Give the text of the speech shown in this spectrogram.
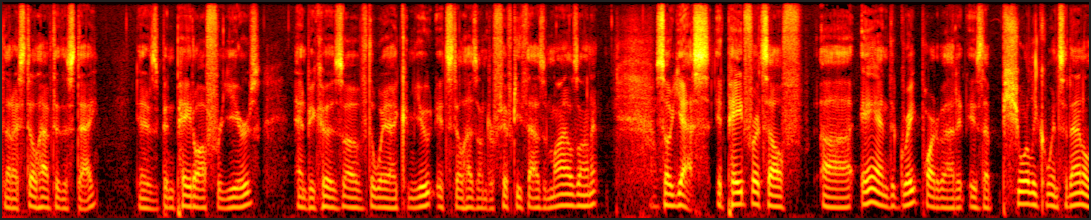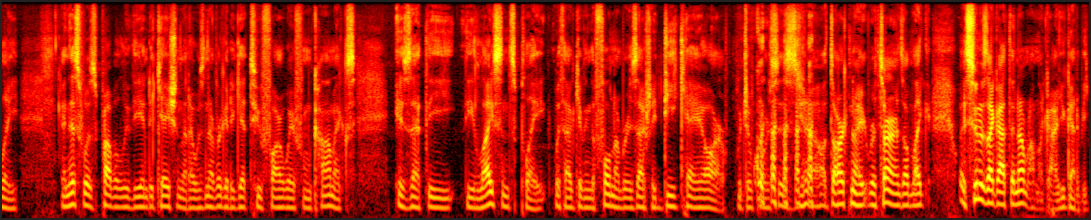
that I still have to this day. It has been paid off for years, and because of the way I commute, it still has under fifty thousand miles on it. So yes, it paid for itself. Uh, and the great part about it is that purely coincidentally, and this was probably the indication that I was never going to get too far away from comics, is that the the license plate, without giving the full number, is actually DKR, which of course is you know Dark Knight Returns. I'm like, as soon as I got the number, I'm like, oh, you got to be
